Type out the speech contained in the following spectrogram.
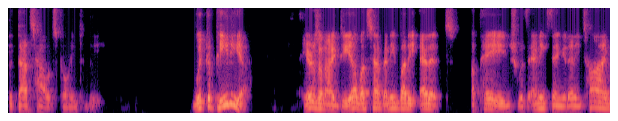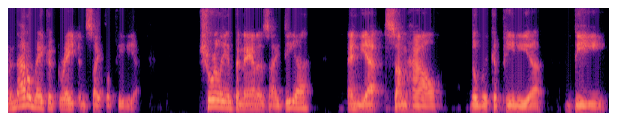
that that's how it's going to be. Wikipedia, here's an idea. Let's have anybody edit a page with anything at any time, and that'll make a great encyclopedia. Surely a bananas idea, and yet somehow the Wikipedia bee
